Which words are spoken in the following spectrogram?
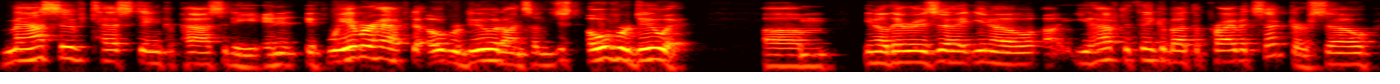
massive testing capacity. And if we ever have to overdo it on something, just overdo it. Um, you know, there is a you know uh, you have to think about the private sector. So.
